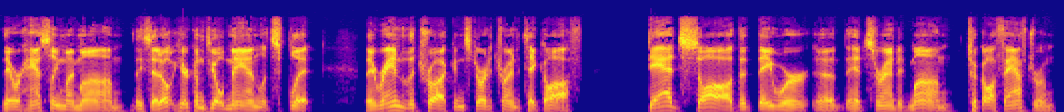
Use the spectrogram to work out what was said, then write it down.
They were hassling my mom. They said, Oh, here comes the old man. Let's split. They ran to the truck and started trying to take off. Dad saw that they were uh, had surrounded mom, took off after him,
